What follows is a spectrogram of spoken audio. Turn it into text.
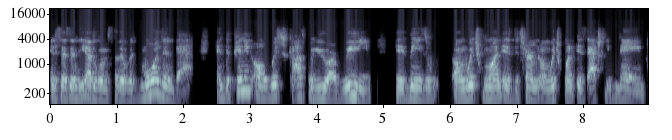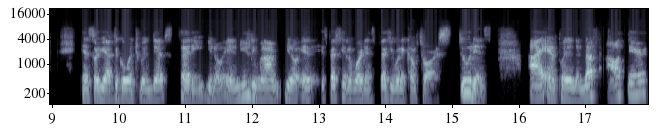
and it says in the other women, so there was more than that. And depending on which gospel you are reading, it means on which one is determined on which one is actually named. And so you have to go into in-depth study, you know, and usually when I'm, you know, in, especially in the word, and especially when it comes to our students, I am putting enough out there.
